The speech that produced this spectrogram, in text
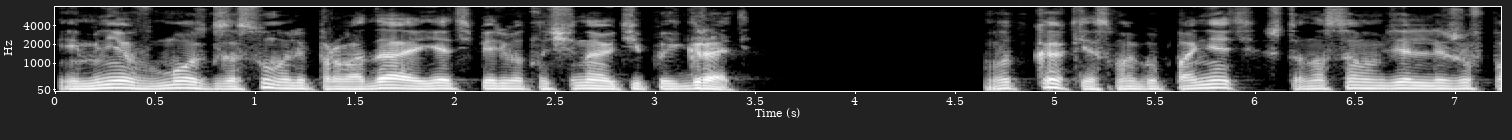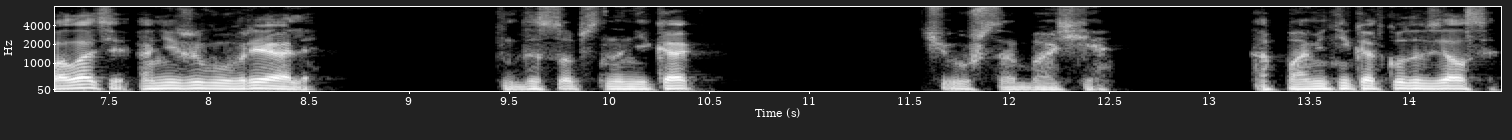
и мне в мозг засунули провода, и я теперь вот начинаю типа играть. Вот как я смогу понять, что на самом деле лежу в палате, а не живу в реале? Да, собственно, никак. Чушь собачья. А памятник откуда взялся?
